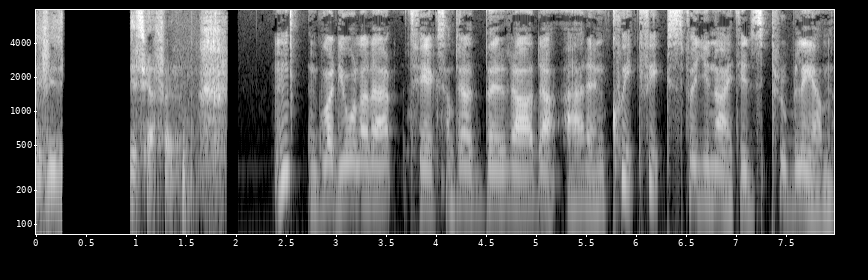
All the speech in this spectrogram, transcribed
If it this happens. Mm, Guardiola där, tveksam till att Berada är en quick fix för Uniteds problem.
